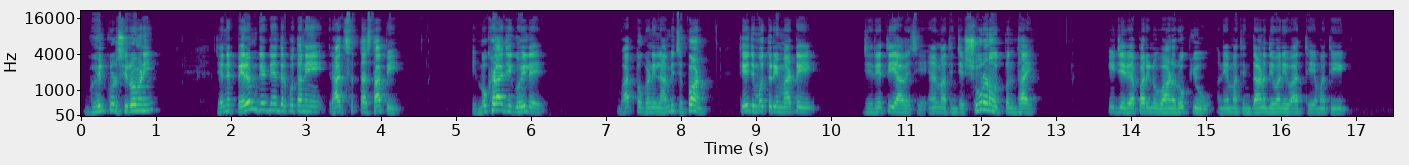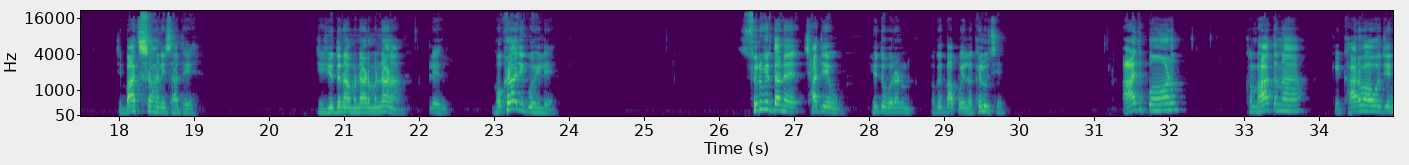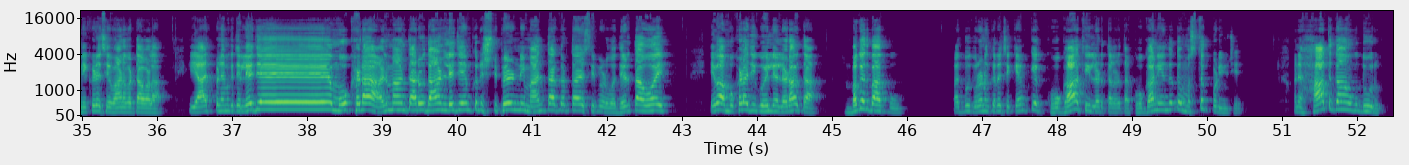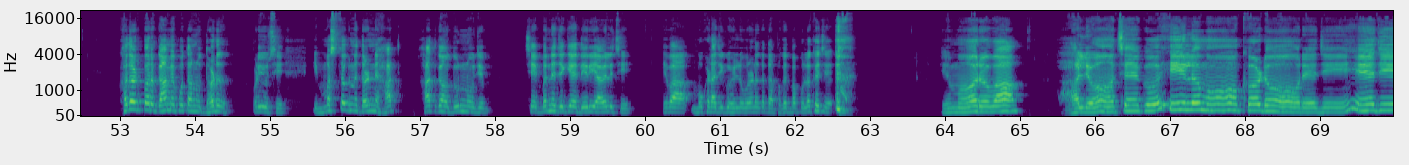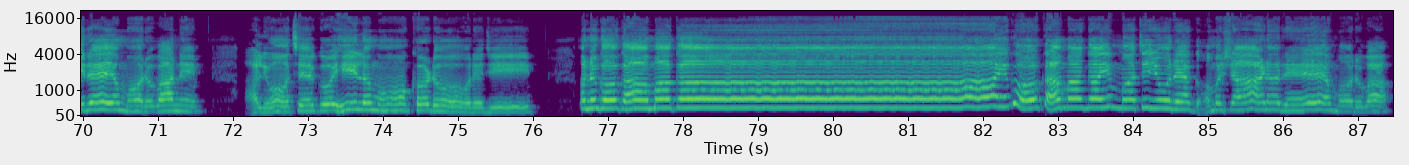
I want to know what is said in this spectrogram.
ગોહિલકુળ શિરોમણી, જેને પેરમગેટની અંદર પોતાની રાજસત્તા સ્થાપી, એ મુખડાજી ગોહિલે વાત તો ઘણી લાંબી છે, પણ તે જ મતુરી માટે જે રેતી આવે છે, એમાંથી જે સુવર્ણ ઉત્પન્ન થાય, એ જે વેપારીનું વાણ રોક્યું અને એમાંથી દાણ દેવાની વાત થઈ, એમાંથી જે બાદશાહની સાથે જે યુદ્ધના મંડાણ મંડાણા એટલે મખડાજી ગોહિલે સુરવીરતાને છાજે એવું યુદ્ધ વર્ણન ભગત બાપુએ લખેલું છે. આજ પણ ખંભાતના કે ખારવાઓ જે નીકળે છે વાણવટાવાળા, એ આજ પણ એમ કે છે લેજે મોખડા હળમાન તારું દાણ લેજે એમ કરીને શ્રીફેળની માનતા કરતા હોય, શ્રીફેળ વધેરતા હોય, એવા મોખડાજી ગોહિલને લડાવતા ભગત બાપુ અદ્ભુત વર્ણન કરે છે. કેમ કે ઘોઘાથી લડતા લડતા, ઘોઘાની અંદર તો મસ્તક પડ્યું છે. અને હાથ ગામ દૂર, ખદડ પર ગામે પોતાનું ધડ પડ્યું છે. એ મસ્તકને ધડને હાથ હાથ ગામ દૂરનું જે છે, બંને જગ્યાએ દેરી આવેલી છે. એવા મોખડાજી ગોહિલનું વર્ણન કરતા ભગત બાપુ લખે છે. એ મરવા હાલ્યો છે ગોહિલ મોખડો રે જી રે, મરવાને હાલ્યો છે ગોહિલ મોખડો રે, જી. અન ગોગામાં ગાય ગોગામાં ગાય મચ્યું રે ઘમશાણ રે મોરવા.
